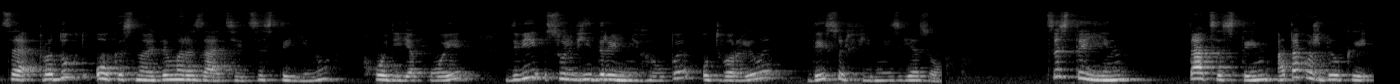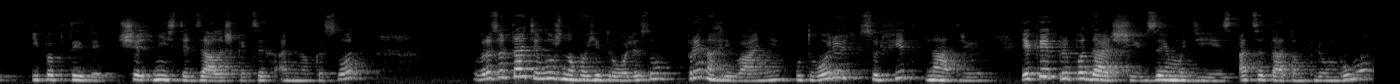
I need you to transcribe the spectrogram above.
це продукт окисної димеризації цистеїну, в ході якої дві сульфгідрильні групи утворили дисульфідний зв'язок. Цистеїн та цистин, а також білки і пептиди, що містять залишки цих амінокислот, в результаті лужного гідролізу при нагріванні утворюють сульфід натрію, який при подальшій взаємодії з ацетатом плюмбуму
